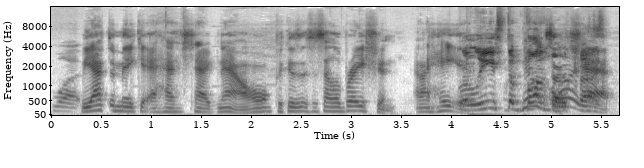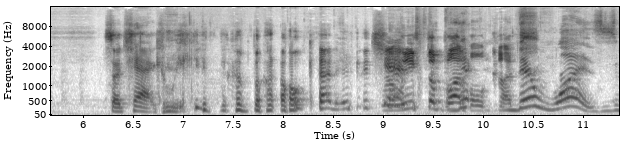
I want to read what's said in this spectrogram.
What? We have to make it a hashtag now because it's a celebration, and I hate it. Release the No, so butthole cut. Chat, so chat, can we get the butthole cut in the chat? Release the butthole cut. There was.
